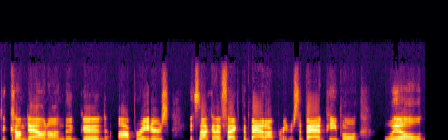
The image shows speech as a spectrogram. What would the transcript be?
to come down on the good operators. It's not going to affect the bad operators. The bad people will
